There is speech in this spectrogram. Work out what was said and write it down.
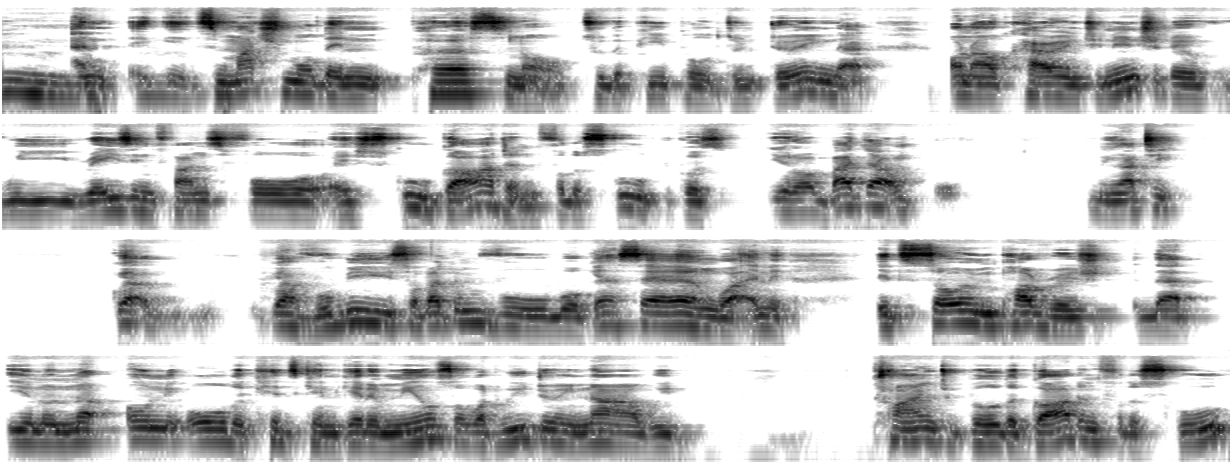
mm. and it's much more than personal to the people do, doing that on our current initiative we raising funds for a school garden for the school because you know baja kuyavubiswa bathi umvubo kuyasengwa and it's so impoverished that you know not only all the kids can get a meal so what we're doing now we trying to build a garden for the school.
